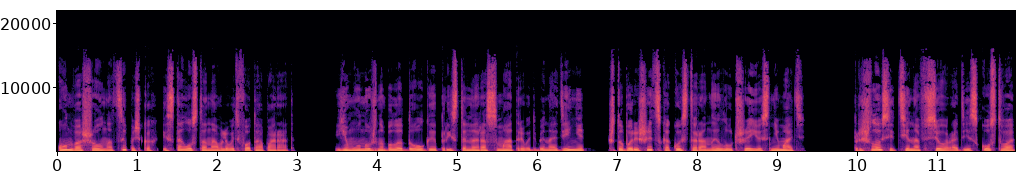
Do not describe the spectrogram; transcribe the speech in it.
Он вошел на цыпочках и стал устанавливать фотоаппарат. Ему нужно было долго и пристально рассматривать Бенадини, чтобы решить, с какой стороны лучше ее снимать. Пришлось идти на все ради искусства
